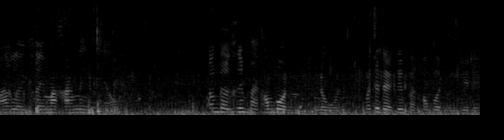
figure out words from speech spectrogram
มากเลยเคยมาครั้งหนึ่งแล้ว ต้องเดินขึ้นไปข้างบนนู้นว่าจะเดินขึ้นไปข้างบนนู้นอยู่ดี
